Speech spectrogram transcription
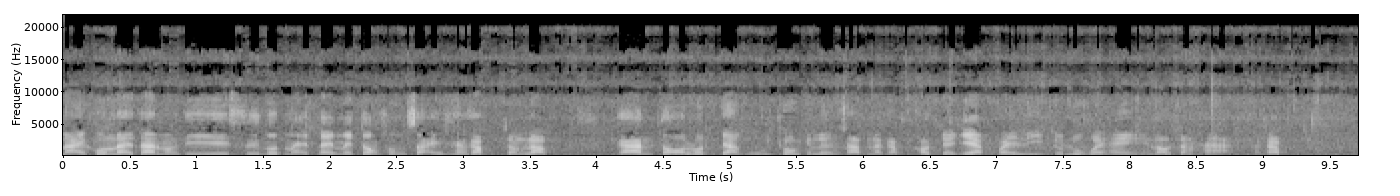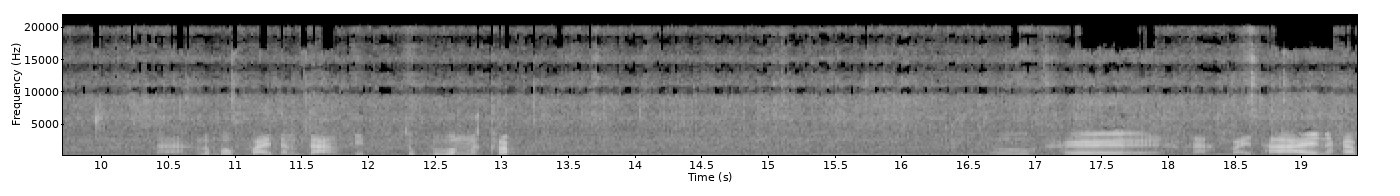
หลายคนหลายท่านบางทีซื้อรถใหม่ไปไม่ต้องสงสัยนะครับสำหรับการต่อรถจากอู่โชคเจริญทรัพย์นะครับเขาจะแยกไฟหลีตัวลูกไว้ให้เราต่างหากนะครับ ระบบไฟต่างๆ ติดทุกดวงนะครับ โอเคอไฟท้ายนะครับ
